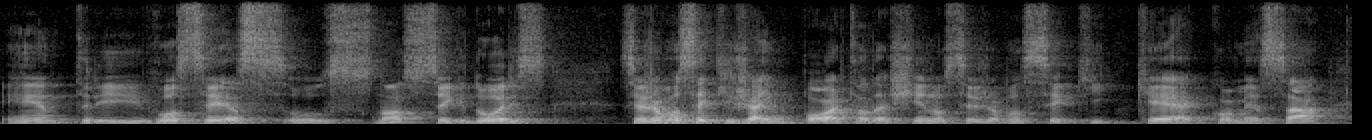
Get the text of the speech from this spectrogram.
entre vocês, os nossos seguidores. Seja você que já importa da China, ou seja você que quer começar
